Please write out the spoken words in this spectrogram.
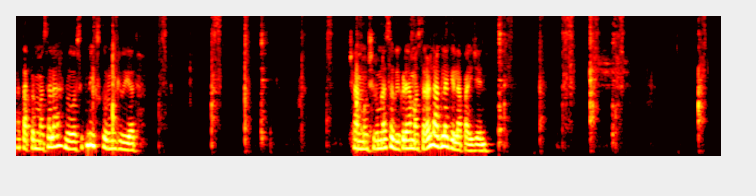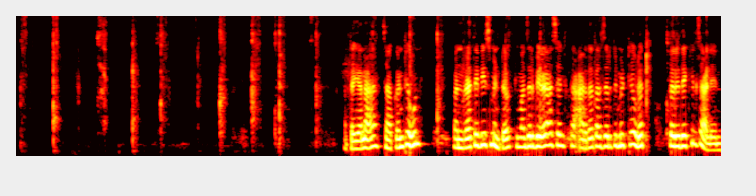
आता आपण मसाला व्यवस्थित मिक्स करून घेऊयात. छान मशरूमला सगळीकडे हा मसाला लागला गेला पाहिजे. आता याला झाकण ठेवून पंधरा ते वीस मिनटं किंवा जर वेळ असेल तर अर्धा तास जर तुम्ही ठेवलं तरी देखील चालेल.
